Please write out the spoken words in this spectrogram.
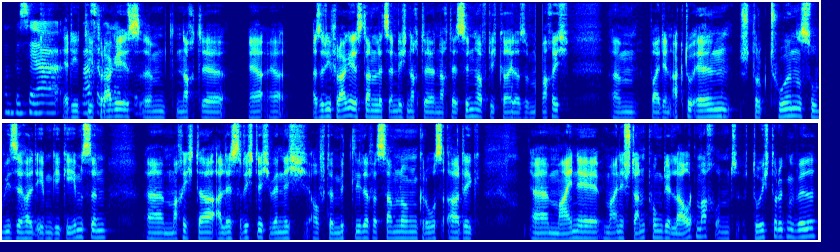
Und bisher. Ja, die, die Frage ist ähm, nach der, ja, ja, also die Frage ist dann letztendlich nach der, nach der Sinnhaftigkeit. Also mache ich ähm, bei den aktuellen Strukturen, so wie sie halt eben gegeben sind, äh, mache ich da alles richtig, wenn ich auf der Mitgliederversammlung großartig äh, meine, meine Standpunkte laut mache und durchdrücken will?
